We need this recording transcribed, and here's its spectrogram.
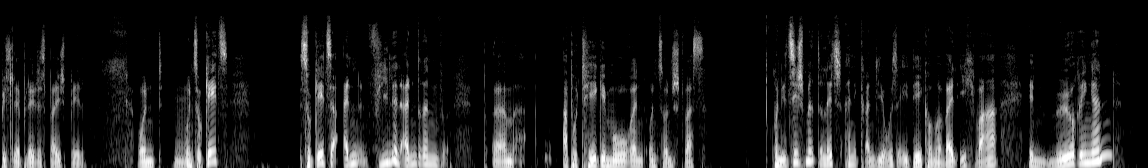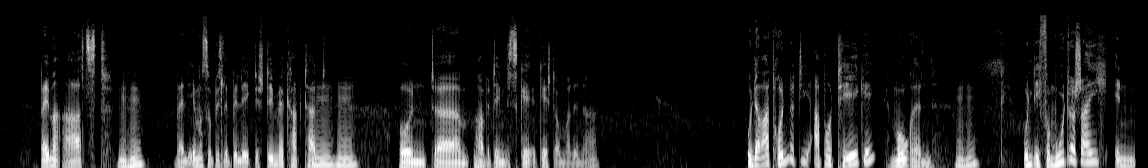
bisschen ein blödes Beispiel. Und, Hm. und so geht's, so geht's an vielen anderen ähm, Apothekemoren und sonst was. Und jetzt ist mir der letzte eine grandiose Idee gekommen, weil ich war in Möhringen beim Arzt, Mhm. weil ich immer so ein bisschen belegte Stimme gehabt hat. Mhm. Und ähm, habe gedacht, das ge gehst auch mal nach. Und da war drunter die Apotheke Mohren. Mhm. Und ich vermute wahrscheinlich in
